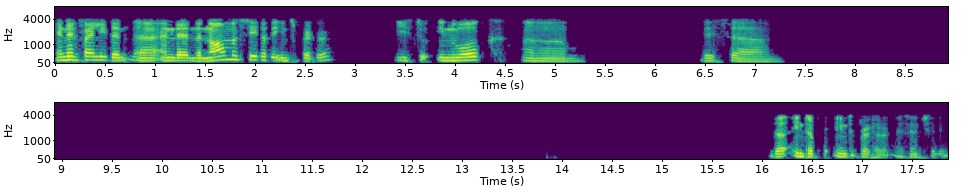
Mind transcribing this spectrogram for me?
and then finally, the uh, and then the normal state of the interpreter is to invoke um, this uh, the interp interpreter essentially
